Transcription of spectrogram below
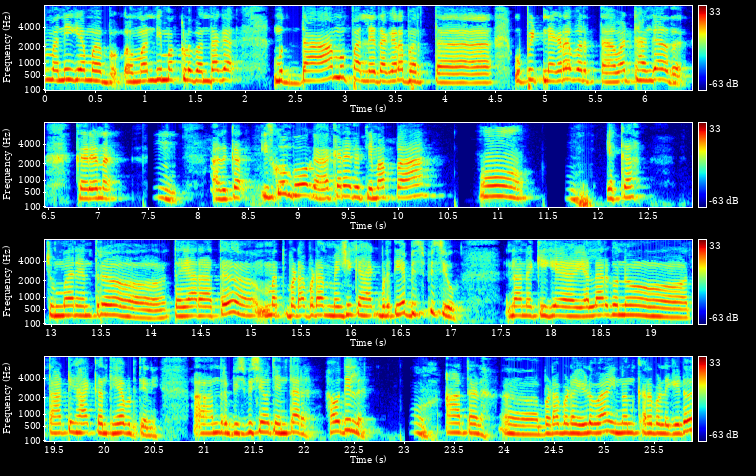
ಮನೆಗೆ ಮಂದಿ ಮಕ್ಕಳು ಬಂದಾಗ ಮುದ್ದಾಮು ಪಲ್ಯದಾಗರ ಬರ್ತಾ ಉಪ್ಪಿಟ್ಟಿನಾಗರ ಬರ್ತಾ, ಒಟ್ಟು ಹಂಗ ಅದು. ಖರೇನ ಹ್ಞೂ ಅದಕ್ಕೆ ಹೋಗ. ಕರೆ ಅದೈತಿ ನಿಮ್ಮಪ್ಪ ಹ್ಞೂ ಯಾಕ? ಚುಮ್ಮಾರಿ ಅಂತ ತಯಾರಾತ ಮತ್ತು ಬಡ ಬಡ ಮೆಣಸಿನ್ಕಾಯಿ ಹಾಕ್ಬಿಡ್ತೀಯ, ಬಿಸಿ ಬಿಸಿವು ನಾನು ಆಕಿಗೆ ಎಲ್ಲಾರ್ಗು ತಾಟಿಗೆ ಹಾಕಿ ಅಂತ ಹೇಳ್ಬಿಡ್ತೀನಿ. ಅಂದ್ರೆ ಬಿಸಿ ಬಿಸಿ ತಿಂತಾರೆ. ಹೌದಿಲ್ಲ? ಹ್ಞೂ ಆತಾಳ ಬಡ ಬಡ ಇಡುವ ಇನ್ನೊಂದು ಕರಬಳಿಗೆ ಇಡು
